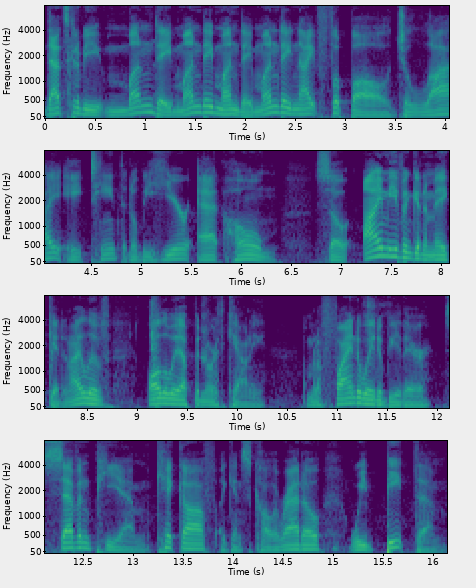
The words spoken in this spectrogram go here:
that's going to be Monday, Monday, Monday, Monday night football, July 18th. It'll be here at home. So I'm even going to make it, and I live all the way up in North County. I'm going to find a way to be there. 7 p.m. kickoff against Colorado. We beat them.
